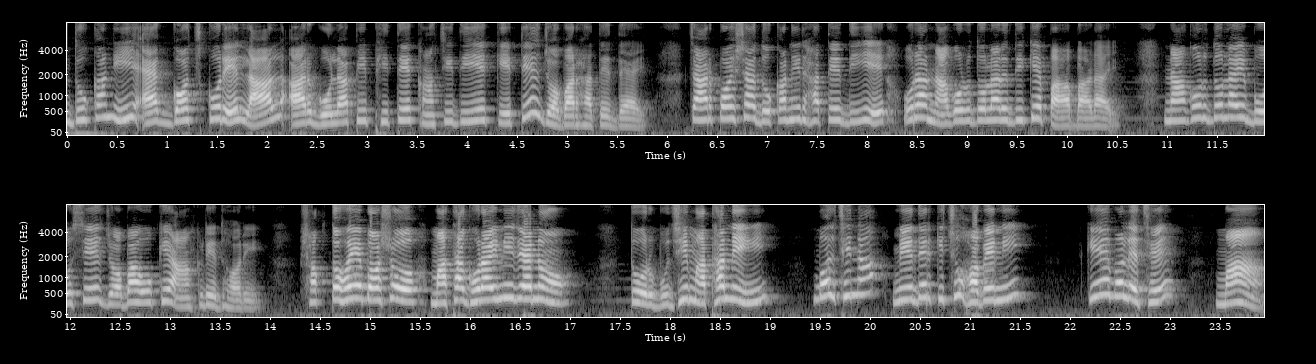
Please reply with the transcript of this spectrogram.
দোকানি এক গজ করে লাল আর গোলাপি ফিতে কাঁচি দিয়ে কেটে জবার হাতে দেয়। চার পয়সা দোকানির হাতে দিয়ে ওরা নাগরদোলার দিকে পা বাড়ায়। নাগরদোলায় বসে জবা ওকে আঁকড়ে ধরে। শক্ত হয়ে বসো, মাথা ঘোরায়নি যেন। তোর বুঝি মাথা নেই? বলছি না, মেয়েদের কিছু হবে নি? কে বলেছে? মা।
